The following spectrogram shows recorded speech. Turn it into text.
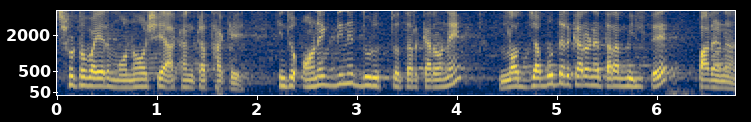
ছোট ভাইয়ের মনও সে আকাঙ্ক্ষা থাকে। কিন্তু অনেক দিনের দূরত্বতার কারণে, লজ্জাবোধের কারণে তারা মিলতে পারে না।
